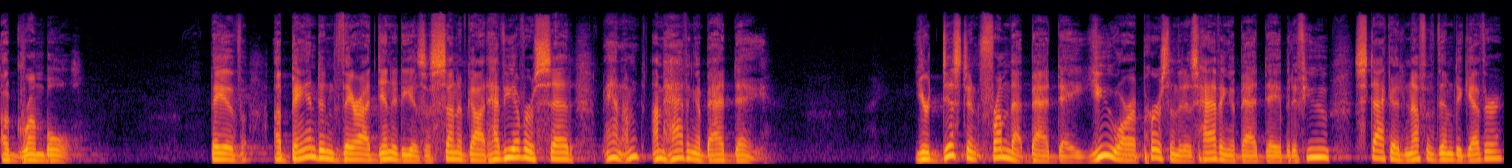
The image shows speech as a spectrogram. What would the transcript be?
a grumble. They have abandoned their identity as a son of God. Have you ever said, Man, I'm, I'm having a bad day? You're distant from that bad day. You are a person that is having a bad day, but if you stack enough of them together,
